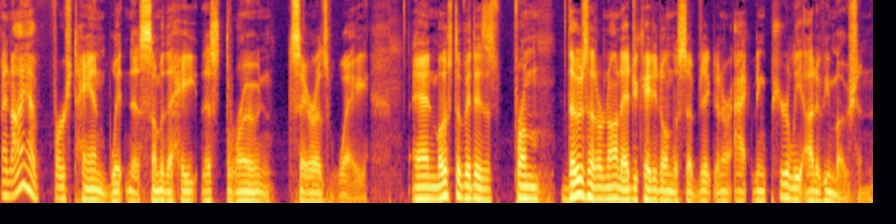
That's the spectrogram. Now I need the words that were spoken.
And I have firsthand witnessed some of the hate that's thrown Sara's way. And most of it is from those that are not educated on the subject and are acting purely out of emotion.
